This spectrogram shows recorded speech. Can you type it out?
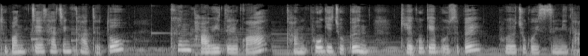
두 번째 사진카드도 큰 바위들과 강폭이 좁은 계곡의 모습을 보여주고 있습니다.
